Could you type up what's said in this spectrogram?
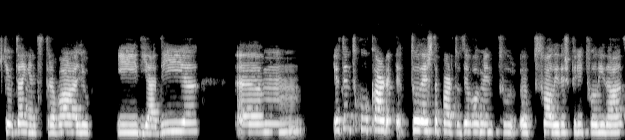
que eu tenho entre trabalho e dia a dia, um, eu tento colocar toda esta parte do desenvolvimento eh, pessoal e da espiritualidade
